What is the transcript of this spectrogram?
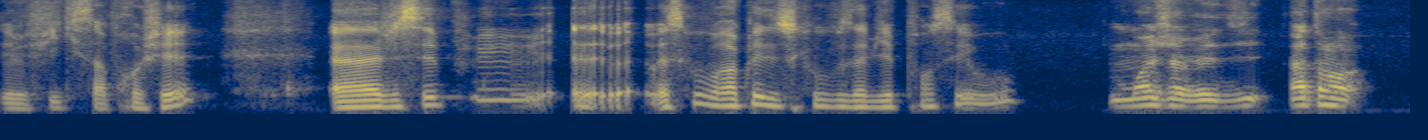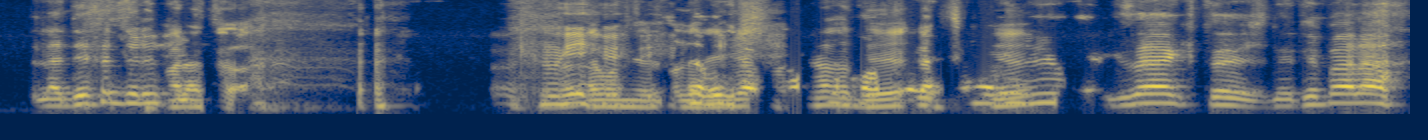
de Luffy qui s'approchait. Euh, je sais plus. euh, Est-ce que vous vous rappelez de ce que vous aviez pensé, vous? Moi, j'avais dit. Attends, la défaite de Luffy. Voilà, toi. Oui. Ah, on, on avait de que- Exact, je n'étais pas là.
